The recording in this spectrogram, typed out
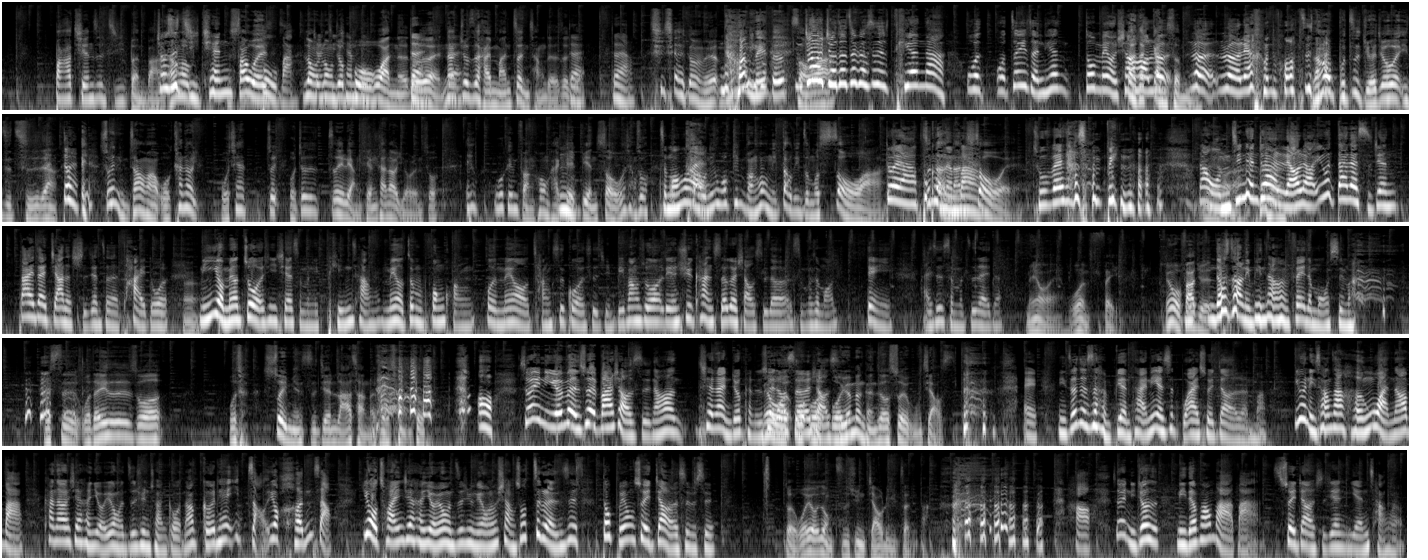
八千是基本吧，就是几千稍微步吧，弄一弄就破万了，对不对对？那就是还蛮正常的。这个对啊，现在根本没有，然后 你没得走、啊，你就会觉得这个是天呐！我我这一整天都没有消耗热热热量多然后不自觉就会一直吃这样。对哎、所以你知道吗？我看到我现在最我就是这两天看到有人说，哎、w o r k i n g 反控还可以嗯变瘦。我想说，怎么会靠，会你 working 反控你到底怎么瘦啊？对啊，不可能吧？瘦哎、除非他生病了。那我们今天就来 聊聊，因为待在时间待在家的时间真的太多了。嗯，你有没有做一些什么你平常没有这么疯狂或者没有尝试过的事情？比方说连续看十二个小时的什么什么电影，还是什么之类的？没有哎、我很废，因为我发觉你你都知道你平常很废的模式吗？不是我的意思是说，我的睡眠时间拉长了非常多。哦，所以你原本睡八小时，然后现在你就可能睡到十二小时。我我原本可能就睡五小时。哎你真的是很变态，你也是不爱睡觉的人吗？因为你常常很晚，然后把看到一些很有用的资讯传给我，然后隔天一早又很早又传一些很有用的资讯给我，我想说这个人是都不用睡觉了，是不是？对我有一种资讯焦虑症吧。好，所以你就是你的方法把睡觉的时间延长了。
